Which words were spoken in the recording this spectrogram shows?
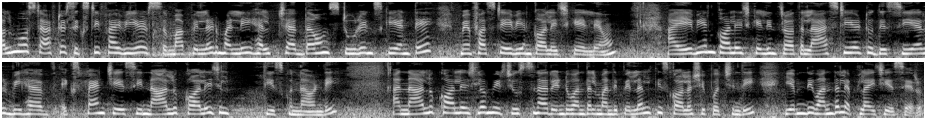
almost after sixty five years మా పిల్లడు మళ్ళీ help చేద్దాం స్టూడెంట్స్కి అంటే మేము ఫస్ట్ ఏవియన్ కాలేజ్కి వెళ్ళాము ఆ ఏవియన్ కాలేజ్కి వెళ్ళిన తర్వాత last year to this year we have expand చేసి నాలుగు కాలేజీలు తీసుకున్నామండి. ఆ నాలుగు కాలేజ్లో మీరు చూస్తున్న రెండు వందల మంది పిల్లలకి స్కాలర్షిప్ వచ్చింది. ఎనిమిది వందలు అప్లై చేశారు.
